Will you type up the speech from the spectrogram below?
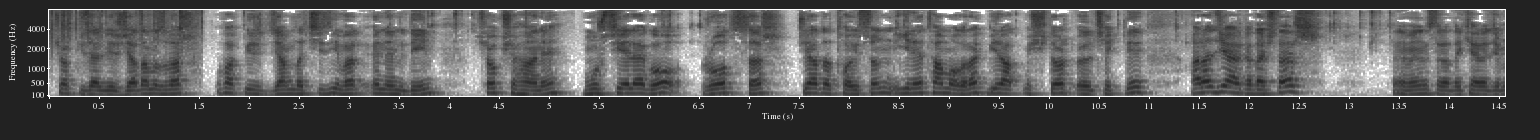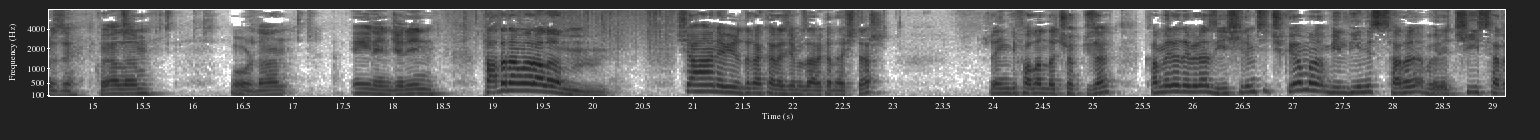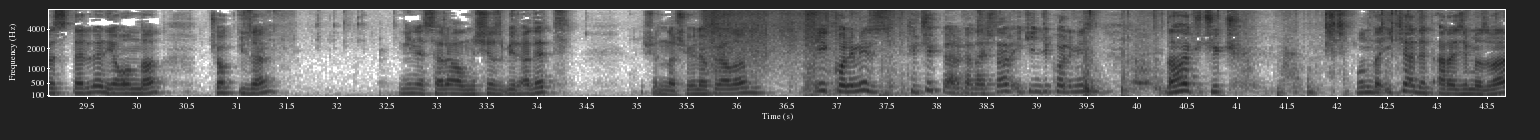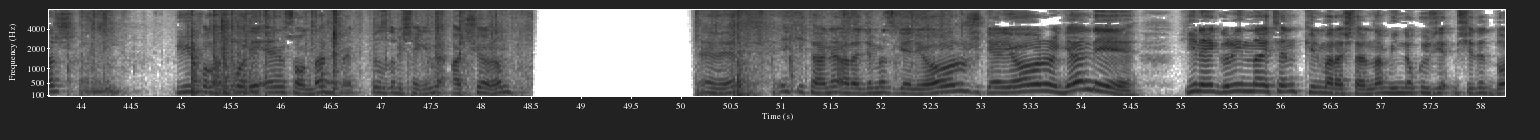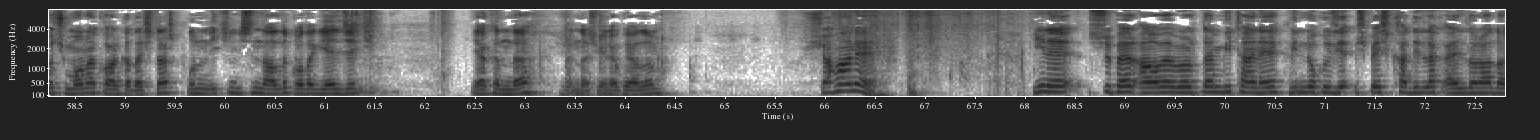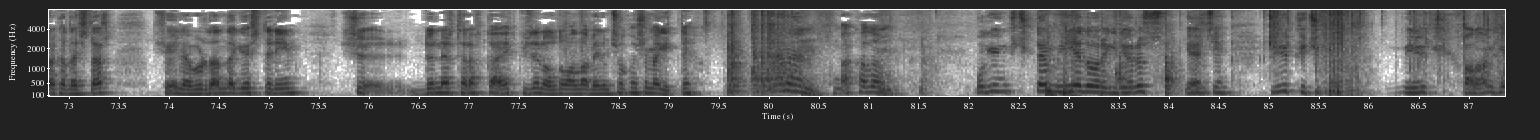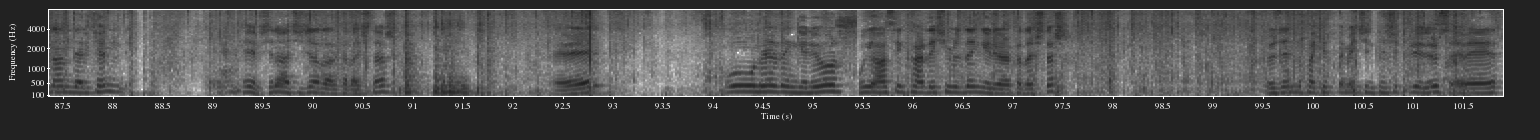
Çok güzel bir jadamız var. Ufak bir camda çiziği var. Önemli değil. Çok şahane. Murcielago Roadster Giada Toys'un yine tam olarak 1.64 ölçekli aracı arkadaşlar. Hemen sıradaki aracımızı koyalım. Buradan eğlencenin tadına varalım. Şahane bir drag aracımız arkadaşlar. Rengi falan da çok güzel. Kamerada biraz yeşilimsi çıkıyor ama bildiğiniz sarı böyle çiğ sarısı derler ya ondan. Çok güzel. Yine sarı almışız bir adet. Şunu da şöyle koyalım. İlk kolimiz küçüktü arkadaşlar. İkinci kolimiz daha küçük. Bunda iki adet aracımız var. Büyük olan koli en sonda hemen hızlı bir şekilde açıyorum. İki tane aracımız geliyor. Geliyor. Geldi. Yine Green Knight'ın film araçlarından 1977 Dodge Monaco arkadaşlar. Bunun ikincisini de aldık. O da gelecek yakında. Şunu da şöyle koyalım. Şahane. Yine Super AV World'den bir tane 1975 Cadillac Eldorado arkadaşlar. Şöyle buradan da göstereyim. Şu döner taraf gayet güzel oldu. Valla benim çok hoşuma gitti. Hemen bakalım. Bugün küçükten büyüğe doğru gidiyoruz. Gerçi büyük küçük büyük falan filan derken hepsini açacağız arkadaşlar. Evet. Bu nereden geliyor? Bu Yasin kardeşimizden geliyor arkadaşlar. Özenli paketleme için teşekkür ediyoruz. Evet.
